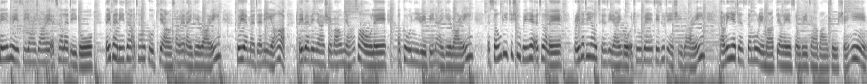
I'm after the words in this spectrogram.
နှင်းတွေစီရရတဲ့အချက်လက်တွေကိုသိပ္ပံနည်းကျအထောက်အကူဖြစ်အောင်ဆောင်ရွက်နိုင်ခဲ့ပါတယ်။သူရဲ့မှတ်တမ်းတွေကသိပ္ပံပညာရှင်ပေါင်းများစွာကိုလည်းအကူအညီတွေပေးနိုင်ခဲ့ပါတယ်။အဆုံးထိကြည့်ရှုပေးတဲ့အတွက်လည်းပရိသတ်တယောက်ချင်းစီတိုင်းကိုအထူးပဲကျေးဇူးတင်ရှိပါတယ်။နောက်နေ့ရက်တင်ဆက်မှုတွေမှာပြန်လည်ဆုံတွေ့ကြပါစို့ရှင်။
